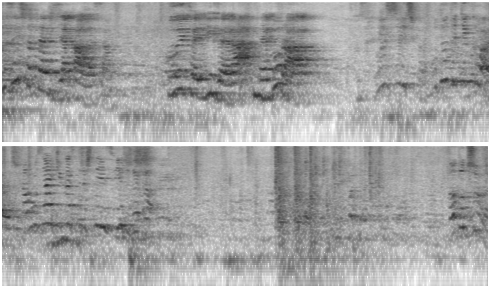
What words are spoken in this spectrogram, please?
Лисичка теж злякалася. Коли це лізе рак, не дурак. Тікаєш? Там у зайчика страшний звір живе. Хто тут живе?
